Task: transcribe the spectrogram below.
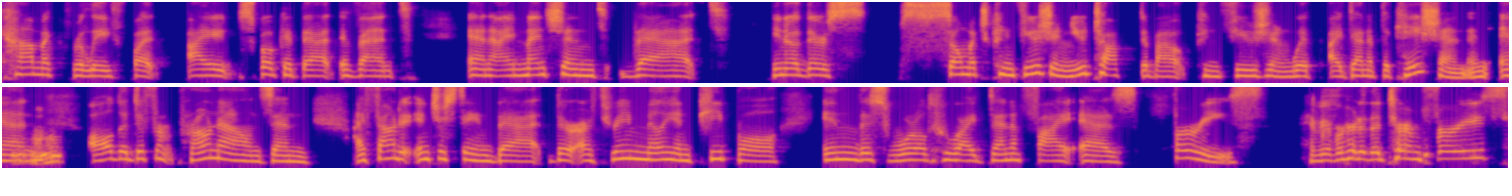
comic relief, but I spoke at that event and I mentioned that, you know, there's so much confusion. You talked about confusion with identification and, and mm-hmm. all the different pronouns. And I found it interesting that there are 3 million people in this world who identify as furries. Have you ever heard of the term furries?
